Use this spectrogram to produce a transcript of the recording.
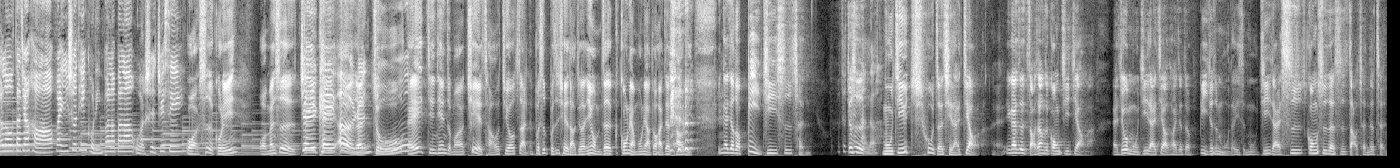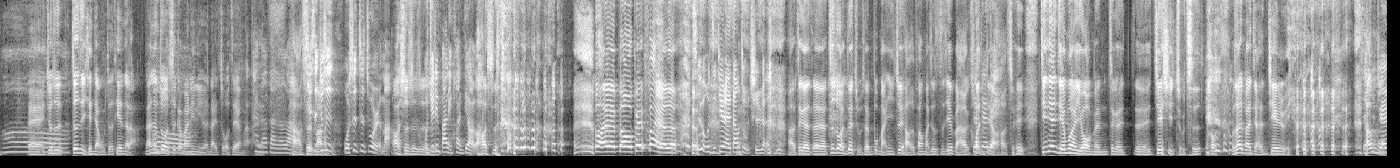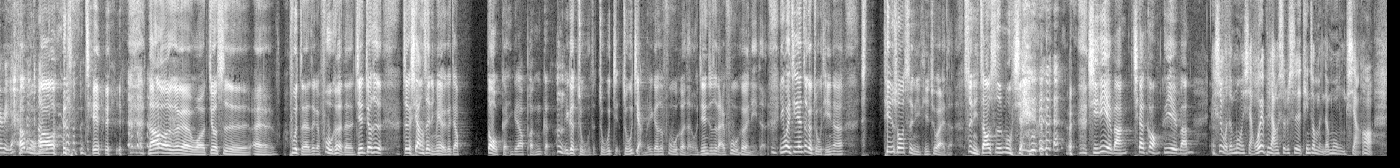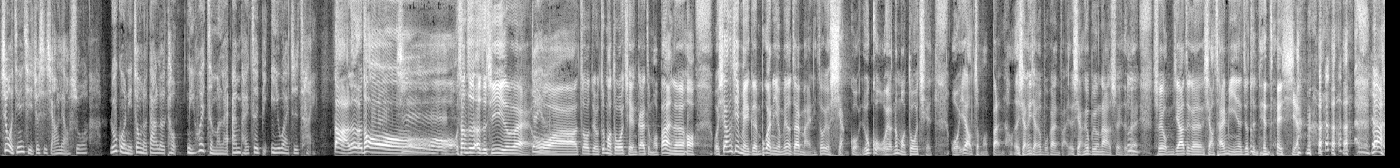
Hello，大家好，欢迎收听苦林巴拉巴拉，我是 JC，我是苦林，我们是 JK 二人组。哎，今天怎么雀巢鸠占？不是，不是雀巢鸠占，因为我们这公鸟母鸟都还在巢里，应该叫做闭鸡司晨，就是母鸡负责起来叫了。哎，应该是早上是公鸡叫嘛。哎，结果母鸡来叫的话，叫做“ “B” ”，就是母的意思。母鸡来司，公司的司，早晨的晨。哦，哎，就是这是以前讲武则天的啦。男人做的事干嘛你女人来做这样啦？太麻烦了啦。啊，其实就是我是制作人嘛。啊，是是是，我决定把你换掉了。啊，是。我还以为把我被 fire 了，所以我直接来当主持人。啊，这个呃，制作人对主持人不满意，最好的方法就是直接把它换掉哈。所以今天节目呢，由我们这个呃杰西主持。我上一班讲成 Jerry，汤姆汤姆猫 Jerry，然后这个我就是呃负责这个附和的人，其实就是这个相声里面有一个叫。逗哏，一个叫捧哏，一个主主主讲的，一个是附和的。我今天就是来附和你的，因为今天这个主题呢，听说是你提出来的，是你朝思暮想的，喜列邦恰贡列邦，是我的梦想，我也不知道是不是听众们的梦想啊。所以我今天其实就是想要聊说，如果你中了大乐透，你会怎么来安排这笔意外之财？大乐透是上次二十七亿，对不对？对啊、哇，这有这么多钱，该怎么办呢？哈，我相信每个人，不管你有没有在买，你都有想过，如果我有那么多钱，我要怎么办？哈，想一想又不犯法，又想又不用纳税，对不对？嗯、所以我们家这个小财迷呢，就整天在想。那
